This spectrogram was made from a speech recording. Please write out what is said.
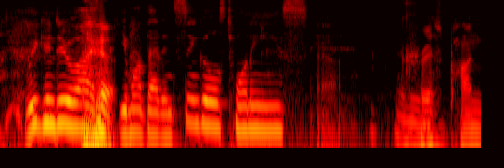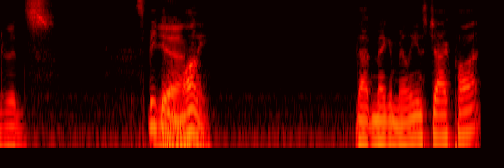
we can do either. you want that in singles, twenties? crisp hundreds. Speaking Yeah. of money, that Mega Millions jackpot.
